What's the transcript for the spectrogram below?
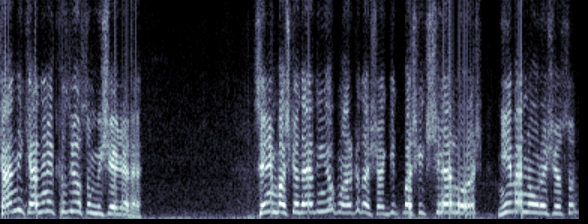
Kendi kendine kızıyorsun bir şeylere. Senin başka derdin yok mu arkadaş ya? Git başka kişilerle uğraş. Niye benimle uğraşıyorsun?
